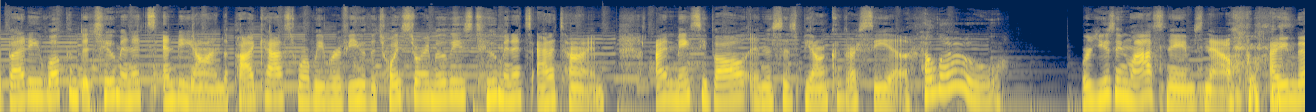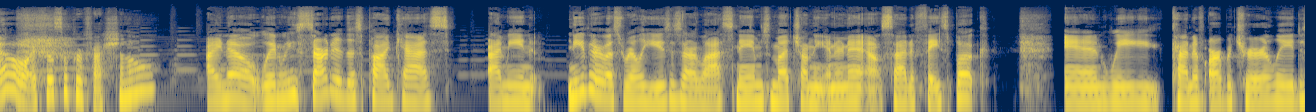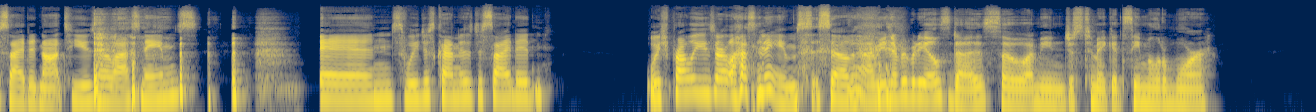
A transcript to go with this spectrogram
everybody. Welcome to Two Minutes and Beyond, the podcast where we review the Toy Story movies two minutes at a time. I'm Macy Ball, and this is Bianca Garcia. Hello. We're using last names now. I know. I feel so professional. I know. When we started this podcast, I mean, neither of us really uses our last names much on the internet outside of Facebook. And we kind of arbitrarily decided not to use our last names. and we just kind of decided we should probably use our last names. So yeah, I mean everybody else does. So I mean, just to make it seem a little more,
